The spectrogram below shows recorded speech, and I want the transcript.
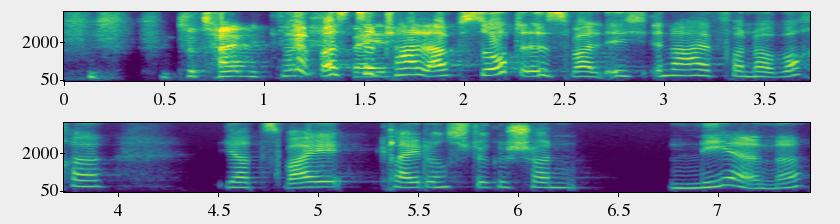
total bizarr, Was total absurd ist, weil ich innerhalb von einer Woche ja zwei Kleidungsstücke schon nähe, ne?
